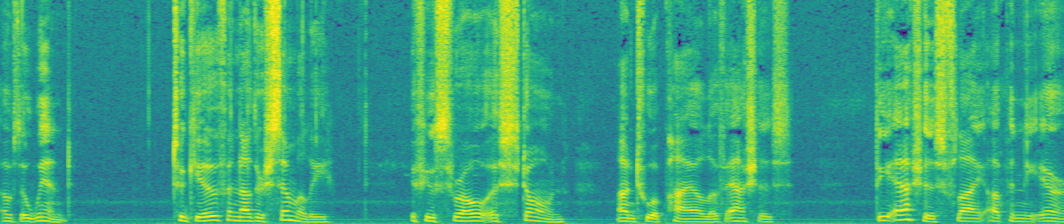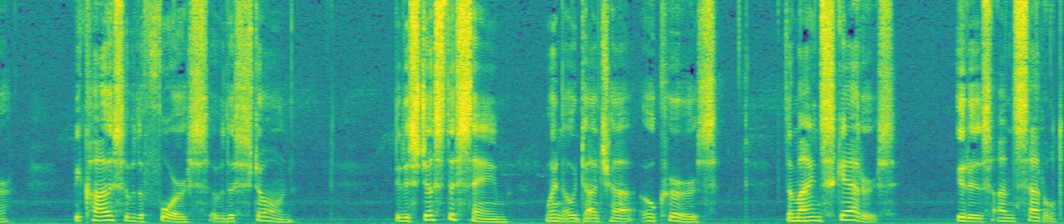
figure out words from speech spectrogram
of the wind. To give another simile, if you throw a stone onto a pile of ashes, the ashes fly up in the air because of the force of the stone. It is just the same when uddhacca occurs. The mind scatters. It is unsettled.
